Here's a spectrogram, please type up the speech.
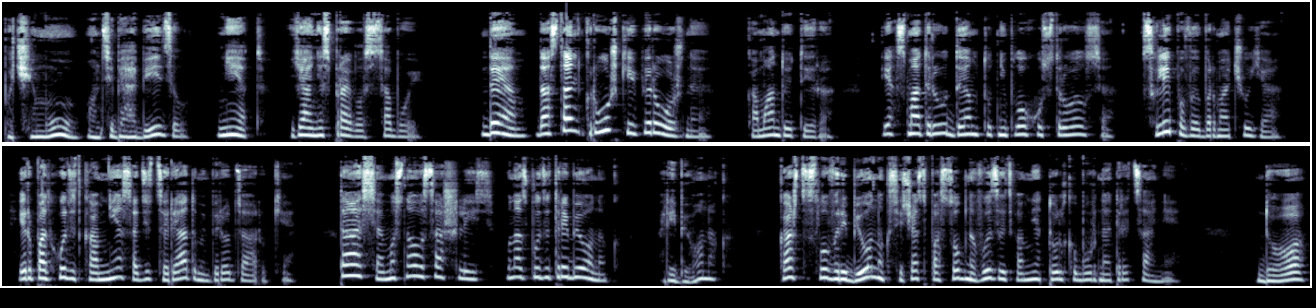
Почему? Он тебя обидел? Нет, я не справилась с собой. Дэм, достань кружки и пирожные, командует Ира. Я смотрю, Дэм тут неплохо устроился. Схлипывая, бормочу я. Ира подходит ко мне, садится рядом и берет за руки. «Тася, мы снова сошлись. У нас будет ребенок». «Ребенок?» Кажется, слово «ребенок» сейчас способно вызвать во мне только бурное отрицание. «Да».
